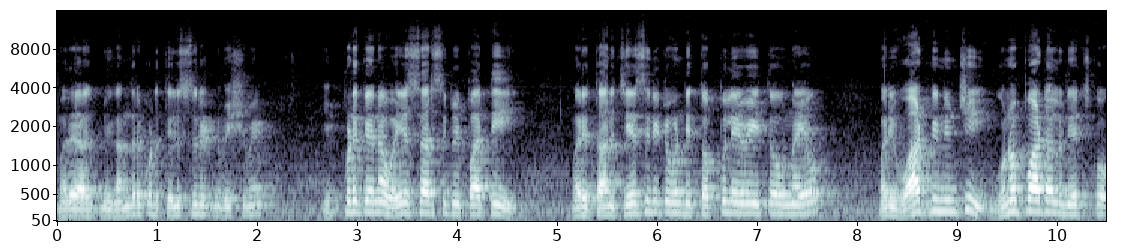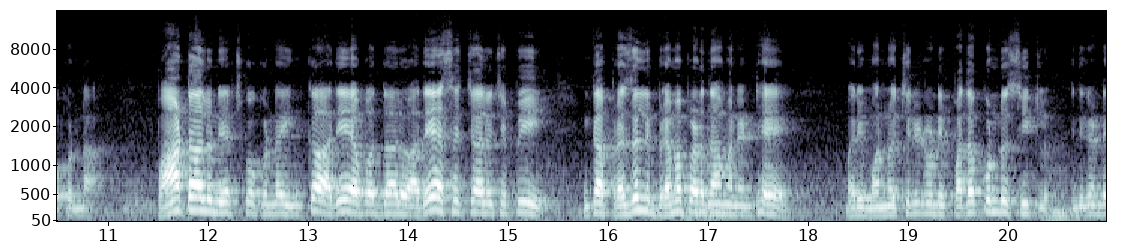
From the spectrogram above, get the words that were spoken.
మరి మీకు అందరికీ కూడా తెలుస్తున్నటువంటి విషయమే. ఇప్పటికైనా వైఎస్ఆర్సీపీ పార్టీ మరి తాను చేసినటువంటి తప్పులు ఏవైతే ఉన్నాయో మరి వాటి నుంచి గుణపాఠాలు నేర్చుకోకుండా పాఠాలు నేర్చుకోకుండా ఇంకా అదే అబద్ధాలు అదే అసత్యాలు చెప్పి ఇంకా ప్రజల్ని భ్రమపడదామని అంటే మరి మొన్న వచ్చినటువంటి పదకొండు సీట్లు ఎందుకంటే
